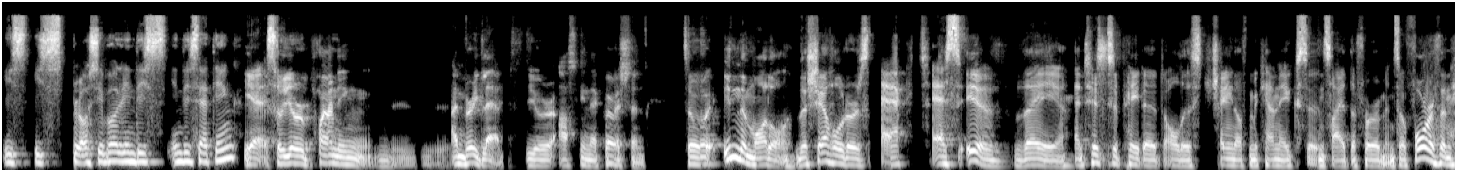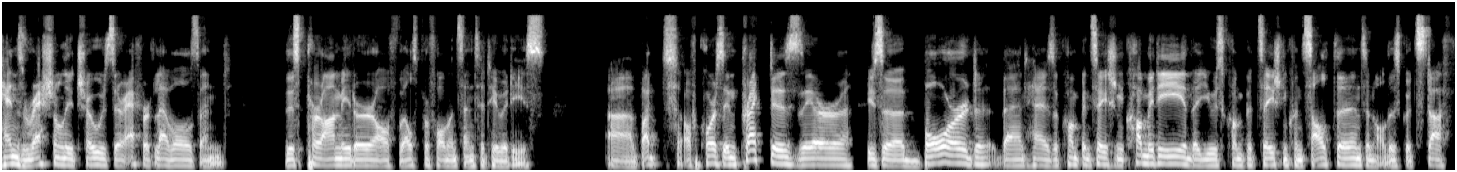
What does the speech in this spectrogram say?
Is is plausible in this in this setting? Yeah so you're pointing i'm very glad you're asking that question. So in the model, the shareholders act as if they anticipated all this chain of mechanics inside the firm and so forth, and hence rationally chose their effort levels and this parameter of wealth performance sensitivities. Uh, but of course, in practice, there is a board that has a compensation committee and they use compensation consultants and all this good stuff.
